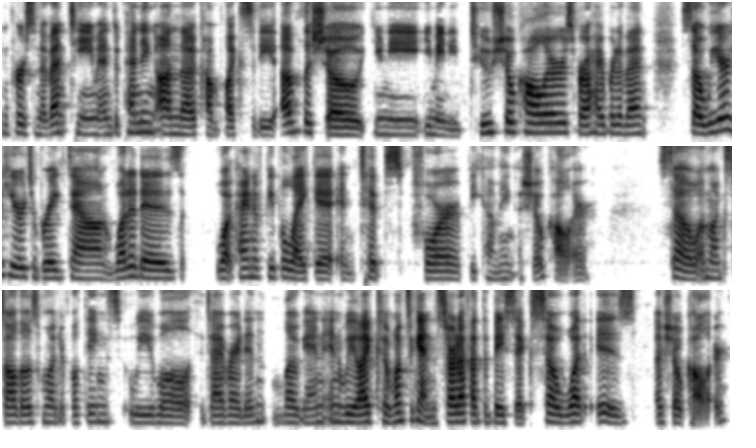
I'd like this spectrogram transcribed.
in-person event team. And depending on the complexity of the show, you need you may need two show callers for a hybrid event. So we are here to break down what it is, what kind of people like it, and tips for becoming a show caller. So, amongst all those wonderful things, we will dive right in, Logan. And we like to once again start off at the basics. So, what is a show caller?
